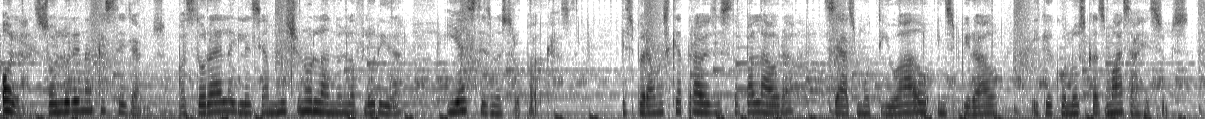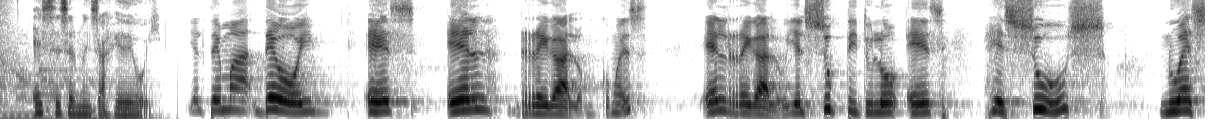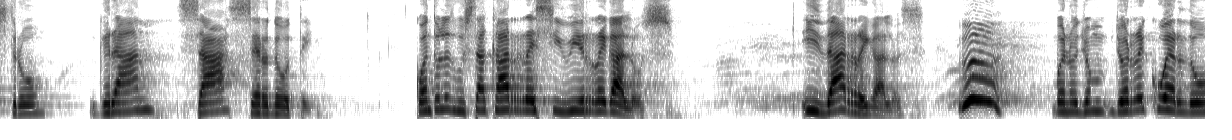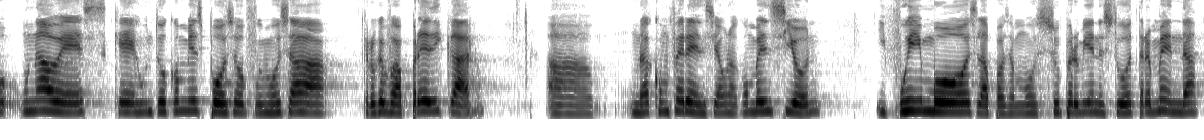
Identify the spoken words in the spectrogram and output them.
Hola, soy Lorena Castellanos, pastora de la iglesia Mission Orlando en la Florida, y este es nuestro podcast. Esperamos que a través de esta palabra seas motivado, inspirado y que conozcas más a Jesús. Este es el mensaje de hoy. Y el tema de hoy es el regalo. ¿Cómo es? El regalo. Y el subtítulo es Jesús, nuestro gran sacerdote. ¿Cuánto les gusta acá recibir regalos? Y dar regalos. Uh, bueno, yo, yo recuerdo una vez que junto con mi esposo fuimos a, creo que fue a predicar a una conferencia, una convención, y fuimos, la pasamos súper bien, estuvo tremenda.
